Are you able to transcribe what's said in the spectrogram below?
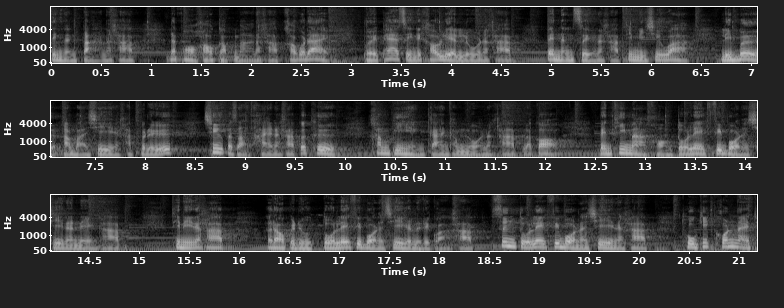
สิ่งต่างๆนะครับ และพอเขากลับมานะครับ เขาก็ได้ เผยแพร่สิ่งที่เขาเรียนรู้นะครับ เป็นหนังสือนะครับที่มีชื่อว่า Liber a b a c i นะครับหรือชื่อภาษาไทยนะครับก็คือคัมภีร์แห่งการคำนวณนะครับ แล้วก็เป็นที่มาของตัวเลขฟิโบนัชชีนั่นเองครับ ทีนี้นะครับเราไปดูตัวเลขฟิโบนัชชีกันเลยดีกว่าครับ ซึ่งตัวเลขฟิโบนัชชีนะครับถูกคิดค้นในท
